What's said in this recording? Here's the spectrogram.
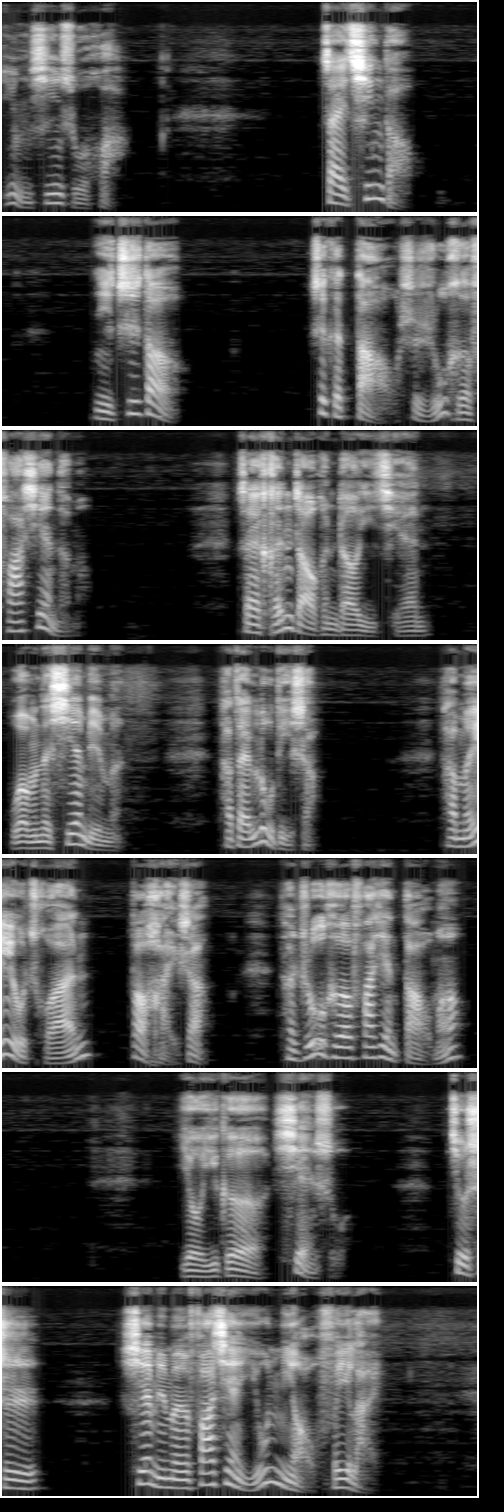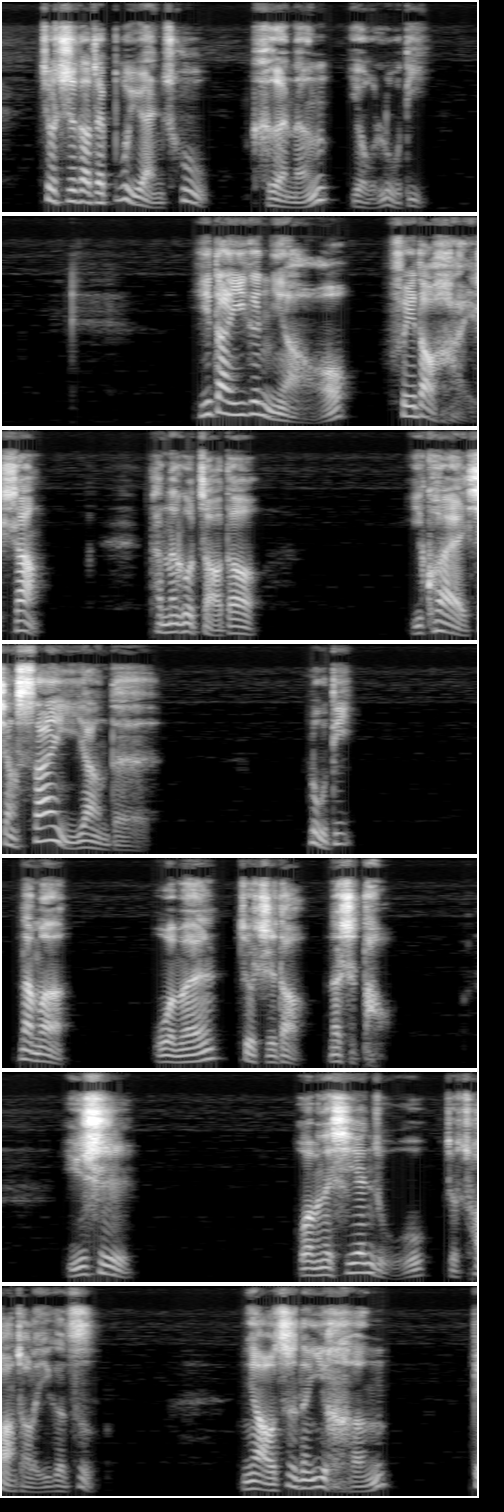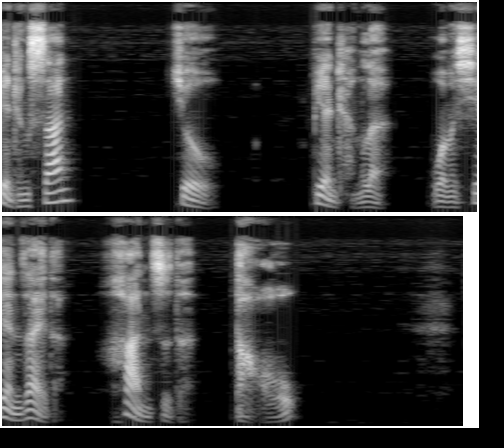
用心说话。在青岛，你知道这个岛是如何发现的吗？在很早很早以前，我们的先民们，他在陆地上，他没有船到海上，他如何发现岛吗？有一个线索，就是先民们发现有鸟飞来。就知道在不远处可能有陆地。一旦一个鸟飞到海上，它能够找到一块像山一样的陆地，那么我们就知道那是岛。于是，我们的先祖就创造了一个字。鸟字那一横变成山，就变成了我们现在的汉字的岛。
